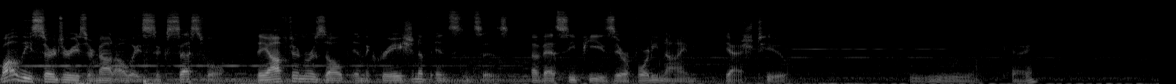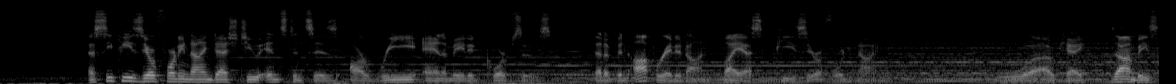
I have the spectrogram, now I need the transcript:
While these surgeries are not always successful, they often result in the creation of instances of SCP 049 2. Okay. SCP 049 2 instances are reanimated corpses that have been operated on by SCP 049. Okay. Zombies.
